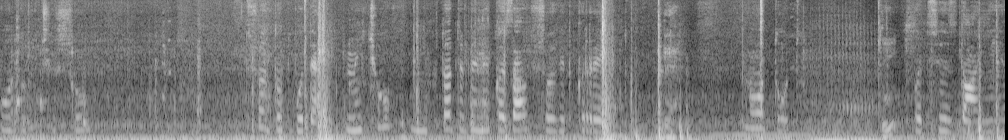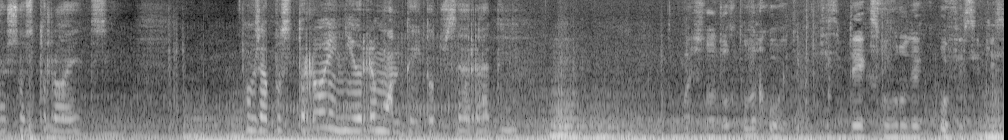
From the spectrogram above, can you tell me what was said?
будуть, чи що. Що тут буде? Не чув? Ніхто тобі не казав, що відкрито. Де? Ну тут, Тут? оці здання, що строїться. Вже построєні ремонти йдуть всередині. Бачиш, воно двохповерхове. Якийсь буде як свого роду як офіс якийсь.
